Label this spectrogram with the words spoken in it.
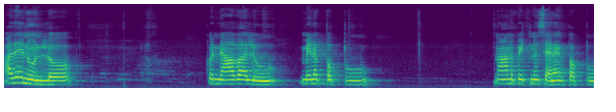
అదే నూనెలో కొన్ని ఆవాలు మినప్పప్పు నానబెట్టిన శనగపప్పు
